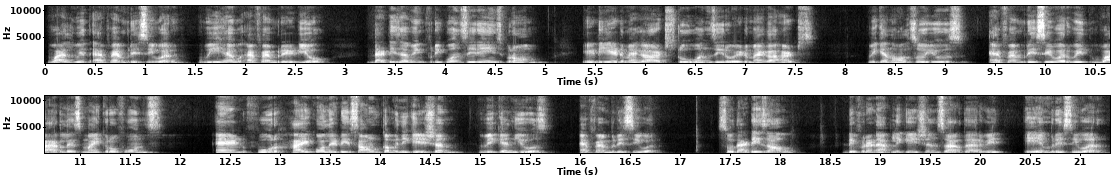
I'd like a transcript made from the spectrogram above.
While with FM receiver, we have FM radio that is having frequency range from 88 MHz to 108 MHz. We can also use FM receiver with wireless microphones and for high quality sound communication, we can use FM receiver. So that is how different applications are there with AM receiver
